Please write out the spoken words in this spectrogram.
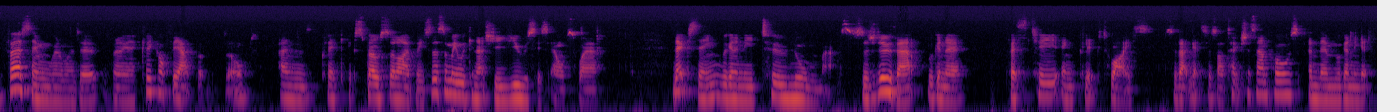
The first thing we're going to want to do is we're going to click off the output result and click expose to library. So this will mean we can actually use this elsewhere. Next thing, we're going to need two normal maps. So to do that, we're going to press T and click twice. So that gets us our texture samples, and then we're going to get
